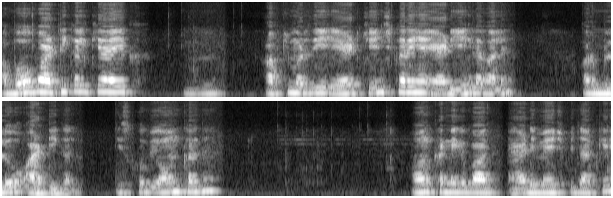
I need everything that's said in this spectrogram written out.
अब वो आर्टिकल क्या एक? हम्म, आपकी मर्ज़ी ऐड चेंज करें या ऐड यही लगा लें और ब्लो आर्टिकल इसको भी ऑन कर दें। ऑन करने के बाद ऐड इमेज पे जाके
